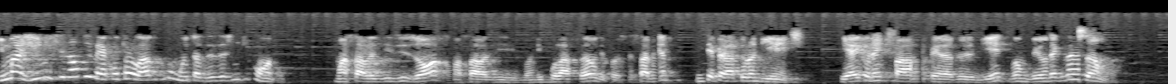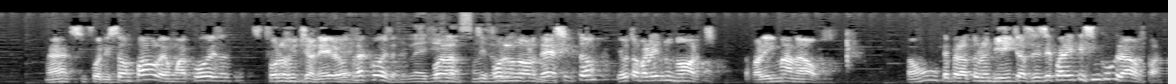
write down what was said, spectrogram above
Imagine se não tiver controlado, como muitas vezes a gente conta uma sala de desócio, uma sala de manipulação, de processamento, em temperatura ambiente. E aí, quando a gente fala de temperatura ambiente, vamos ver onde é que nós estamos. Né? Se for em São Paulo, é uma coisa, se for no Rio de Janeiro, é, outra coisa. Se for, se for no Nordeste, então, eu trabalhei no Norte, trabalhei em Manaus. Então, temperatura ambiente às vezes é 45 graus lá.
